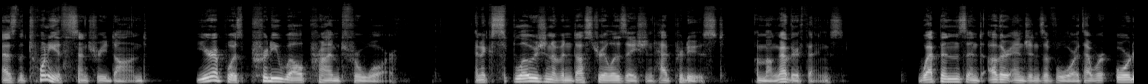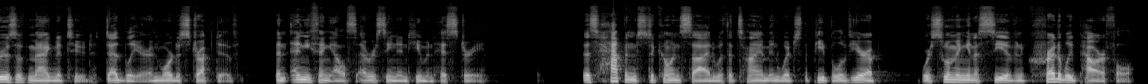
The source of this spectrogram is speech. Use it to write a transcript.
as the 20th century dawned, Europe was pretty well primed for war. An explosion of industrialization had produced, among other things, weapons and other engines of war that were orders of magnitude deadlier and more destructive than anything else ever seen in human history. This happened to coincide with a time in which the people of Europe were swimming in a sea of incredibly powerful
